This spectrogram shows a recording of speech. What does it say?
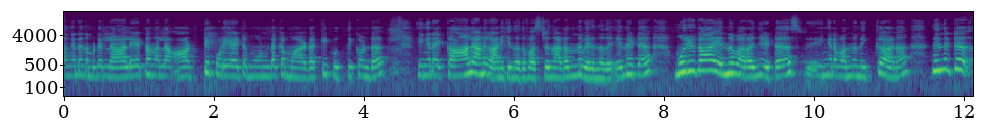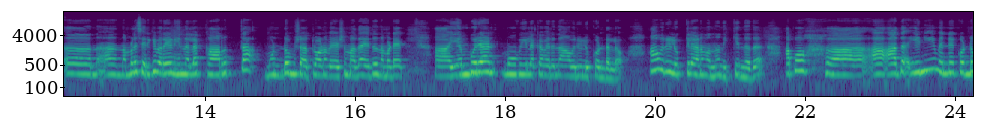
അങ്ങനെ നമ്മുടെ ലാലേട്ട നല്ല അടിപൊളിയായിട്ട് മുണ്ടൊക്കെ മടക്കി കുത്തിക്കൊണ്ട് ഇങ്ങനെ കാലാണ് കാണിക്കുന്നത് ഫസ്റ്റ് നടന്ന് വരുന്നത്. എന്നിട്ട് മുരുക എന്ന് പറഞ്ഞിട്ട് ഇങ്ങനെ വന്ന് നിൽക്കുകയാണ് നിന്നിട്ട് നമ്മൾ ശരിക്കും പറയുകയാണെങ്കിൽ നല്ല കറുത്ത മുണ്ടും ഷർട്ടുമാണ് വേഷം അതായത് നമ്മുടെ എമ്പുരാൻ മൂവിയിലൊക്കെ വരുന്ന ആ ഒരു ലുക്കുണ്ടല്ലോ. ആ ഒരു ലുക്കിലാണ് വന്ന് നിൽക്കുന്നത് അപ്പോൾ അത് ഇനിയും എന്നെക്കൊണ്ട്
